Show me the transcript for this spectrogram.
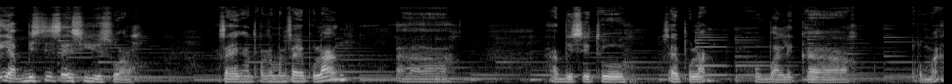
ya bisnis as usual. Saya ngantar teman saya pulang uh, habis itu saya pulang mau balik ke rumah.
